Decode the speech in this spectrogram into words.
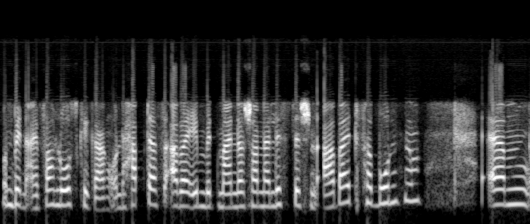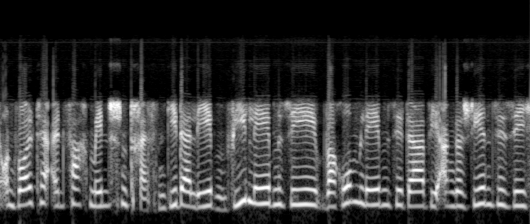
und bin einfach losgegangen und habe das aber eben mit meiner journalistischen Arbeit verbunden ähm, und wollte einfach Menschen treffen, die da leben. Wie leben sie? Warum leben sie da? Wie engagieren sie sich?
